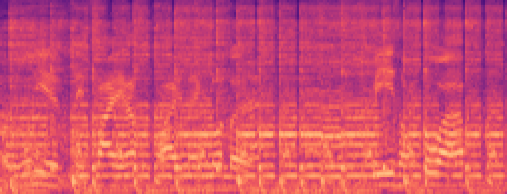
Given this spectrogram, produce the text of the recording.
โอ้โหนี่ติดไฟครับไฟเต็มรถเลยปีสองตัวครับ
